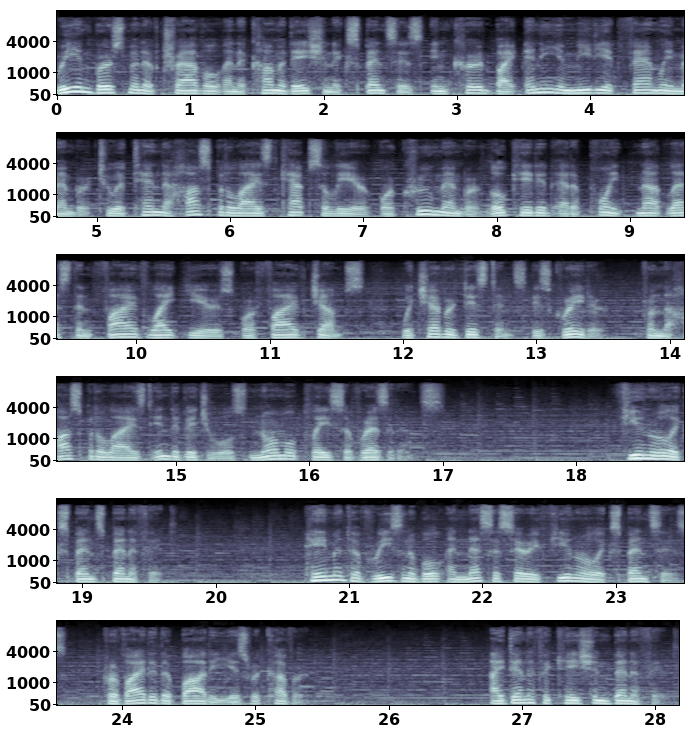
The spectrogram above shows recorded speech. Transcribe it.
Reimbursement of travel and accommodation expenses incurred by any immediate family member to attend a hospitalized capsuleer or crew member located at a point not less than 5 light years or 5 jumps, whichever distance is greater, from the hospitalized individual's normal place of residence. Funeral expense benefit. Payment of reasonable and necessary funeral expenses, provided a body is recovered. Identification benefit.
